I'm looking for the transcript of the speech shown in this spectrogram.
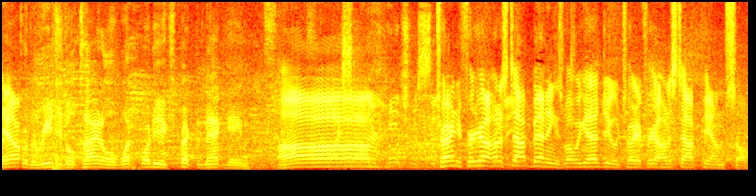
Yep. for the regional title. What what do you expect in that game? Uh, trying to figure out how to stop Benning is what we got to do. Try to figure out how to stop him. So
